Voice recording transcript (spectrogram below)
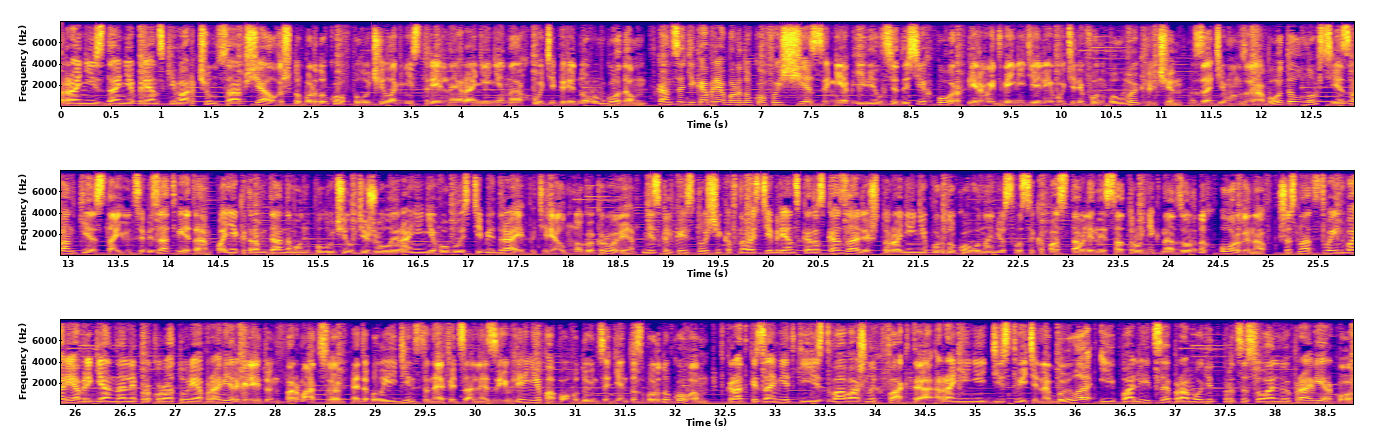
Ранее издание «Брянский Ворчун» сообщало, что Бардуков получил огнестрельное ранение на охоте перед Новым годом. В конце декабря Бардуков исчез и не объявился до сих пор. Первые две недели его телефон был выключен. Затем он заработал, но все звонки остаются без ответа. По некоторым данным, он получил тяжелое ранение в области бедра и потерял много крови. Несколько источников новостей Брянска рассказали, что ранение Бурдукову нанес высокопоставленный сотрудник надзорных органов. 16 января в региональной прокуратуре опровергли эту информацию. Это было единственное официальное заявление по поводу инцидента с Бурдуковым. В краткой заметке есть два важных факта. Ранение действительно было, и полиция проводит процессуальную проверку.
